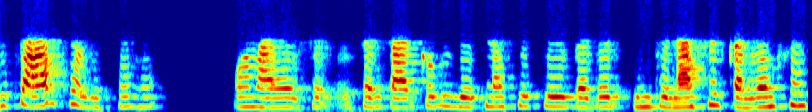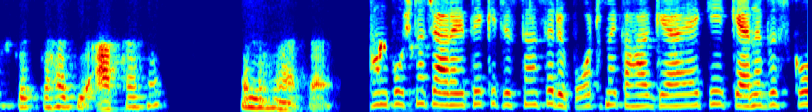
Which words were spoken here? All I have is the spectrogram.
विचार का विषय है। वो हमारे सरकार को भी देखना चाहिए कि वेदर इंटरनेशनल कन्वेंशन के तहत ये आता है या नहीं आता है। हम पूछना चाह रहे थे कि जिस तरह से रिपोर्ट में कहा गया है कि कैनबिस को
